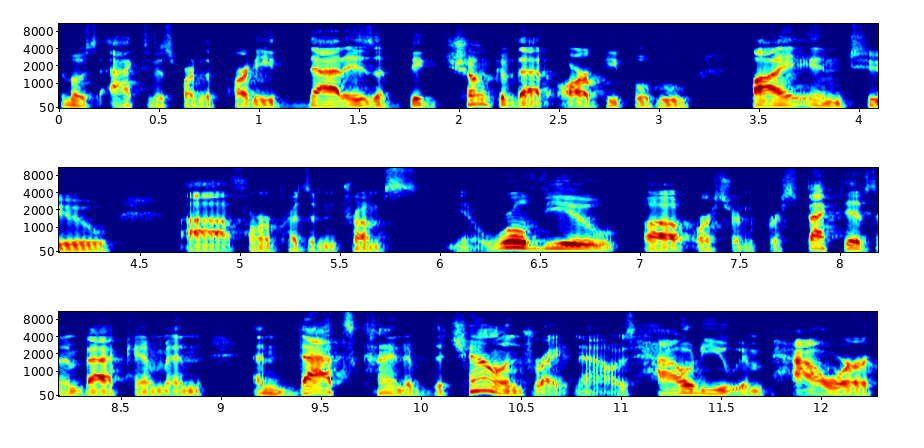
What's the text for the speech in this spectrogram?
The most activist part of the party, that is a big chunk of that, are people who buy into uh, former President Trump's you know worldview uh, or certain perspectives and back him, and and that's kind of the challenge right now is how do you empower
